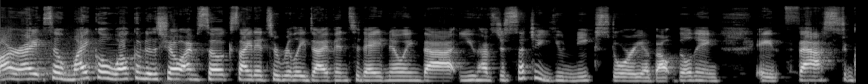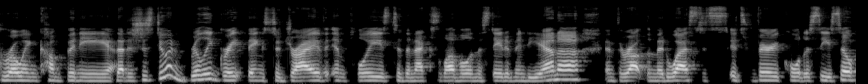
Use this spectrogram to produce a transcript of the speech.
All right. So, Michael, welcome to the show. I'm so excited to really dive in today, knowing that you have just such a unique story about building a fast growing company that is just doing really great things to drive employees to the next level in the state of Indiana and throughout the Midwest. It's, it's very cool to see. So,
